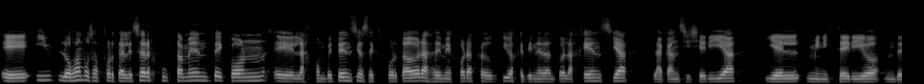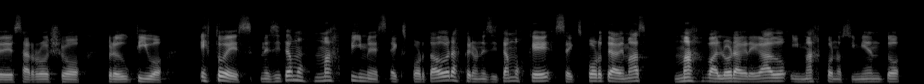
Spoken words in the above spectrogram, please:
eh, y los vamos a fortalecer justamente con eh, las competencias exportadoras de mejoras productivas que tiene tanto la agencia, la Cancillería y el Ministerio de Desarrollo Productivo. Esto es, necesitamos más pymes exportadoras, pero necesitamos que se exporte además más valor agregado y más conocimiento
